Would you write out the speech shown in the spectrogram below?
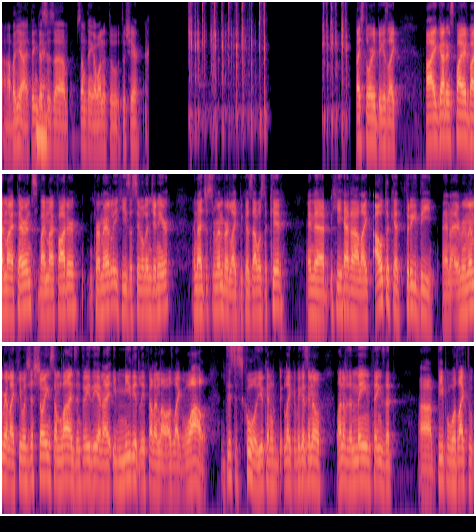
Uh, but yeah, I think yeah. this is uh, something I wanted to, to share. My story because like I got inspired by my parents, by my father primarily. He's a civil engineer, and I just remember like because I was a kid and uh, he had a like AutoCAD 3D, and I remember like he was just showing some lines in 3D, and I immediately fell in love. I was like, wow, this is cool. You can like because you know one of the main things that uh, people would like to,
